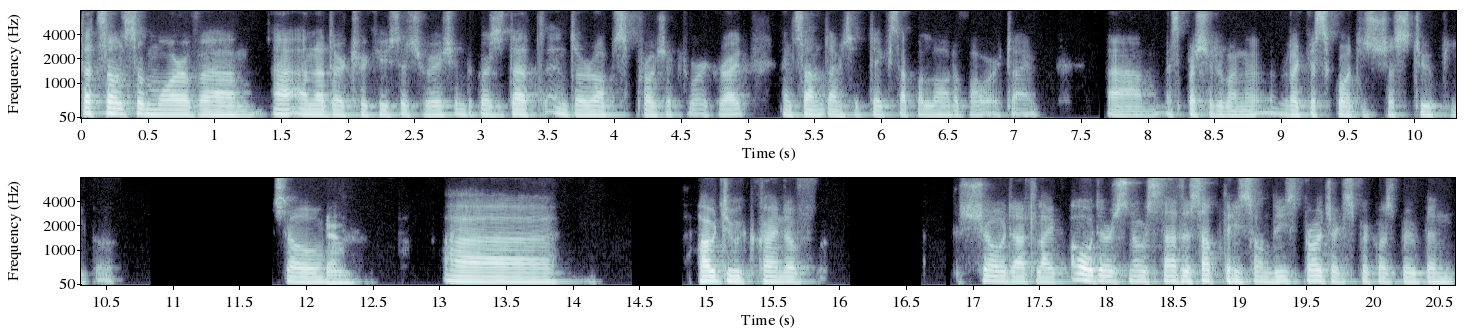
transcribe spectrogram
that's also more of a, a- another tricky situation because that interrupts project work, right? And sometimes it takes up a lot of our time um, especially when uh, like a squad is just two people. So, uh, how do we kind of show that like, oh, there's no status updates on these projects because we've been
